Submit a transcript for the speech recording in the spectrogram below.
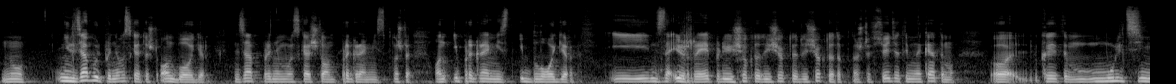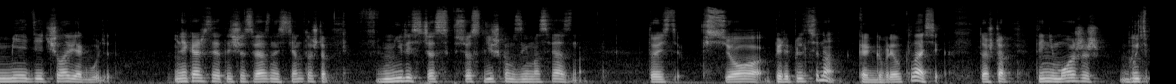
ну, нельзя будет про него сказать, то, что он блогер, нельзя про него сказать, что он программист, потому что он и программист, и блогер, и, не знаю, и рэпер, и еще кто-то, еще кто-то, еще кто-то, потому что все идет именно к этому. О, Какой-то мультимедиа человек будет. Мне кажется, это еще связано с тем, то, что в мире сейчас все слишком взаимосвязано. То есть все переплетено, как говорил классик. То, что ты не можешь быть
